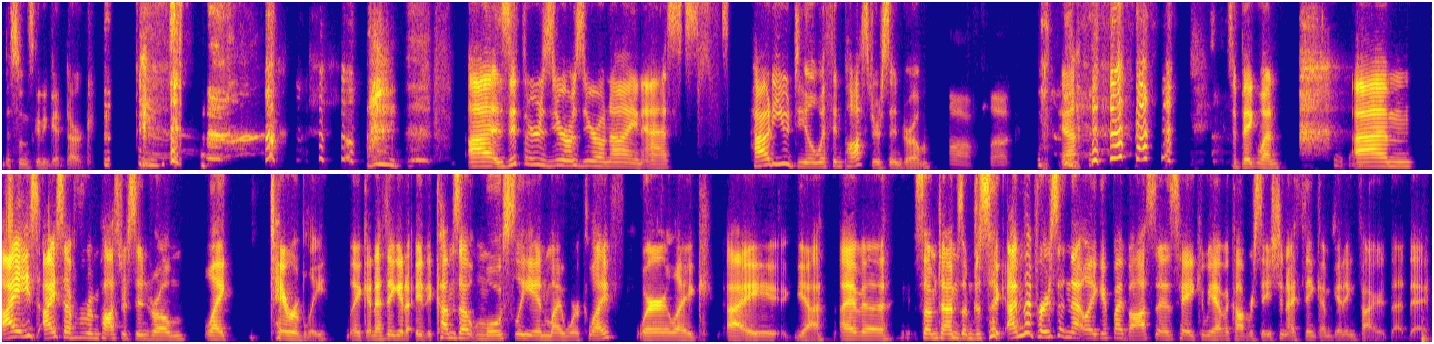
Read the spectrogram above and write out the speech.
this one's gonna get dark. Uh Zither009 asks, How do you deal with imposter syndrome? Oh fuck. Yeah. it's a big one. Um, I I suffer from imposter syndrome like terribly. Like, and I think it it comes out mostly in my work life where like I yeah, I have a sometimes I'm just like I'm the person that like if my boss says, Hey, can we have a conversation? I think I'm getting fired that day.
